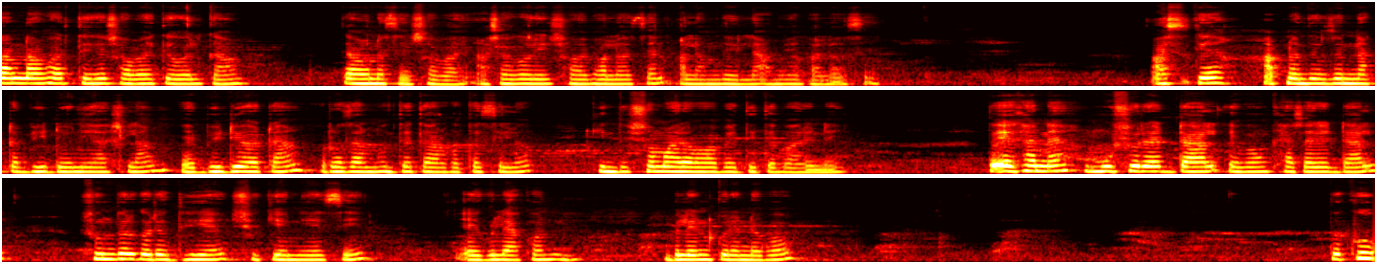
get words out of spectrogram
রান্নাঘর থেকে সবাইকে ওয়েলকাম কেমন আছেন সবাই? আশা করি সবাই ভালো আছেন। আলহামদুলিল্লাহ, আমিও ভালো আছি। আজকে আপনাদের জন্য একটা ভিডিও নিয়ে আসলাম। এই ভিডিওটা রোজার মধ্যে দেওয়ার কথা ছিল, কিন্তু সময়ের অভাবে দিতে পারিনি। তো এখানে মুসুরের ডাল এবং খেসারের ডাল সুন্দর করে ধুয়ে শুকিয়ে নিয়েছি। এগুলো এখন ব্লেন্ড করে নেব। তো খুব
